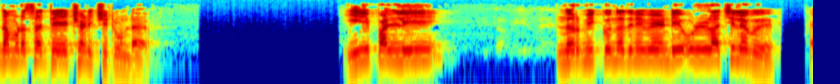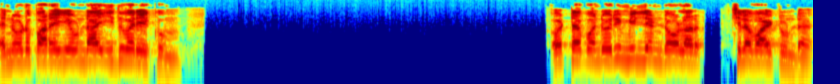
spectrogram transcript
നമ്മുടെ ശ്രദ്ധയെ ക്ഷണിച്ചിട്ടുണ്ട്. ഈ പള്ളി നിർമ്മിക്കുന്നതിന് വേണ്ടി ഉള്ള ചിലവ് എന്നോട് പറയുകയുണ്ടായി ഇതുവരേക്കും. എട്ട് പോയിന്റ് ഒരു മില്യൺ ഡോളർ ചിലവായിട്ടുണ്ട്.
